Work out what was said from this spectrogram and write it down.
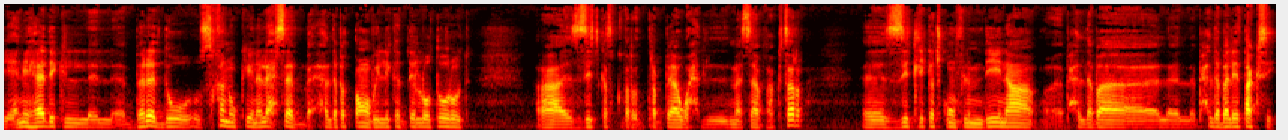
يعني هذيك البرد وسخن وكاين على حساب بحال دابا الطوموبيل اللي كدير لوطوروت. راه الزيت كتقدر تضرب بها واحد المسافة أكثر. الزيت اللي كتكون في المدينة بحال دابا بحال دابا les taxis.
